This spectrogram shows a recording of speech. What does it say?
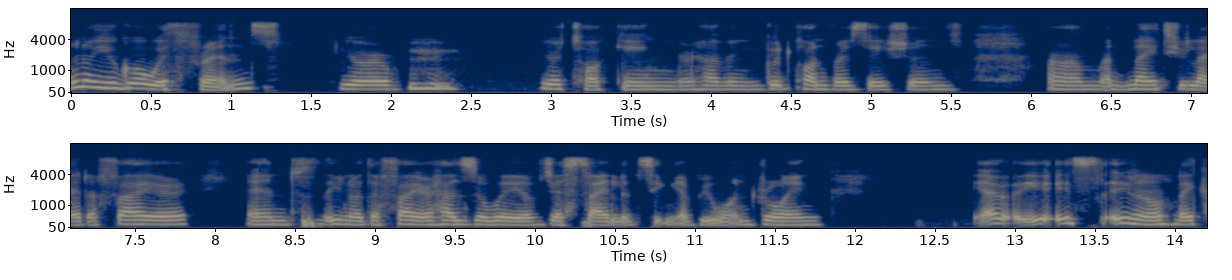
you know, you go with friends, you're mhm, you're talking, you're having good conversations. Um, at night you light a fire, and you know the fire has a way of just silencing everyone, drawing. It's you know like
